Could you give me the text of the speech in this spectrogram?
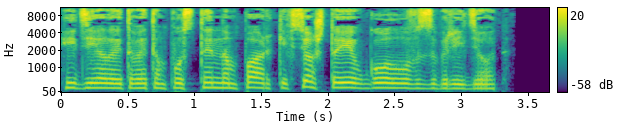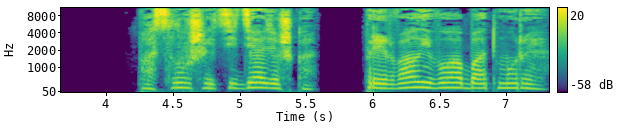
И делает в этом пустынном парке все, что ей в голову взбредет. «Послушайте, дядюшка», — прервал его аббат Муре.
